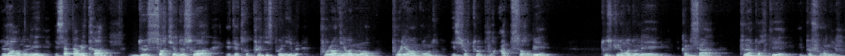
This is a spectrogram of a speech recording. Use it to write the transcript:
la randonnée et ça permettra de sortir de soi et d'être plus disponible pour l'environnement, pour les rencontres et surtout pour absorber tout ce qu'une randonnée comme ça peut apporter et peut fournir.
